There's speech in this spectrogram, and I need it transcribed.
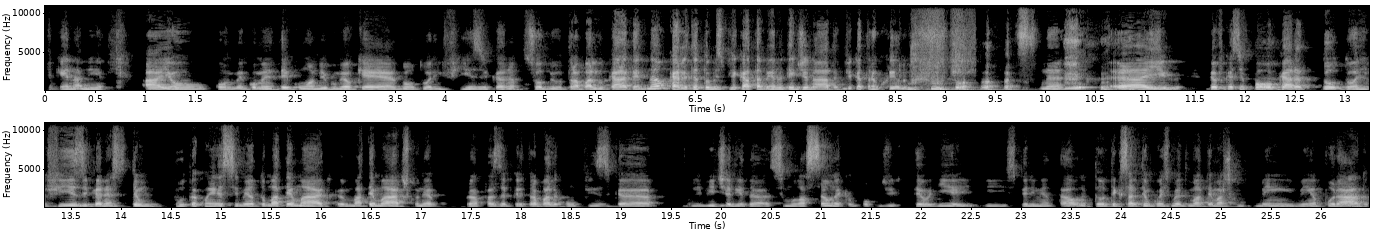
fiquei na minha. Aí eu comentei com um amigo meu que é doutor em física, né, sobre o trabalho do cara dele. Não, cara, ele tentou me explicar também, não entendi nada, fica tranquilo. né? Aí eu fiquei assim, pô, o cara é doutor em física, né? Tem um puta conhecimento matemático, matemático né? Para fazer, porque ele trabalha com física limite ali da simulação, né, que é um pouco de teoria e, e experimental, né? então tem que saber, ter um conhecimento matemático bem, bem apurado.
